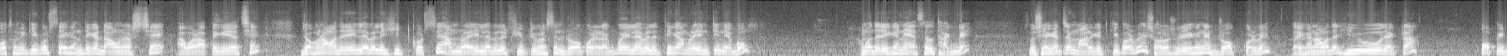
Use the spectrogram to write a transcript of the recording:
প্রথমে কি করছে? এখান থেকে ডাউন আসছে, আবার আপে গিয়েছে। যখন আমাদের এই লেভেলে হিট করছে, আমরা এই লেভেলের ফিফটি পার্সেন্ট ড্র করে রাখব। এই লেভেলের থেকে আমরা এন্ট্রি নেব। আমাদের এখানে এসএল থাকবে। তো সেক্ষেত্রে মার্কেট কি করবে? সরাসরি এখানে ড্রপ করবে। তো এখানে আমাদের হিউজ একটা প্রফিট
